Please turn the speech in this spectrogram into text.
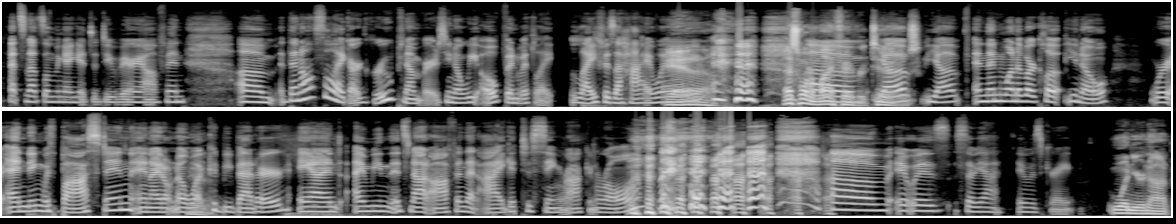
That's not something I get to do very often. Um, then also like our group numbers, you know, we opened with like Life is a Highway. Yeah. That's one of my Um, favorite Yep, tunes. yep. And then one of our, clo- you know, we're ending with Boston, and I don't know Yeah. what could be better. And I mean, it's not often that I get to sing rock and roll. um, it was so yeah, it was great. When you're not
